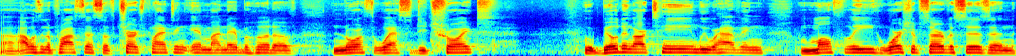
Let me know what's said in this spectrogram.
Uh, I was in the process of church planting in my neighborhood of Northwest Detroit. We were building our team. We were having monthly worship services, and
